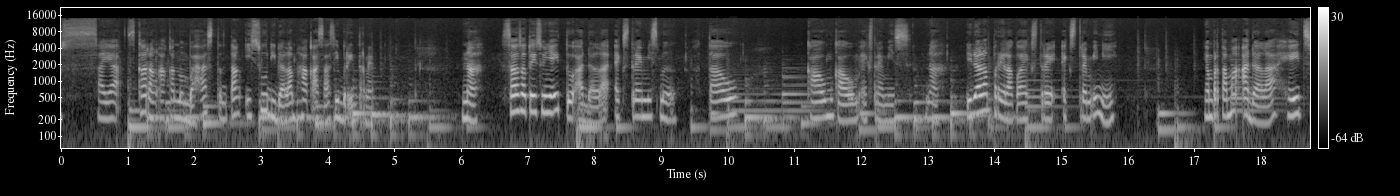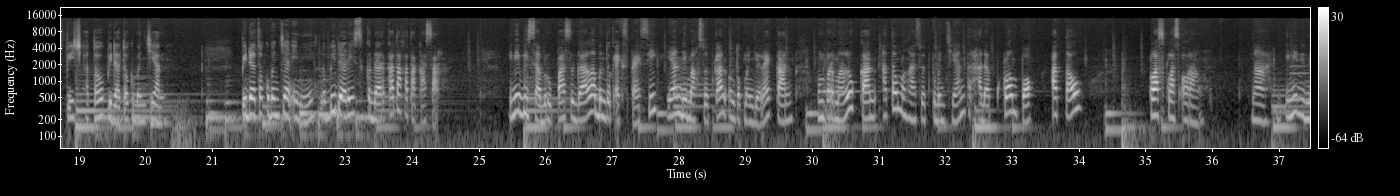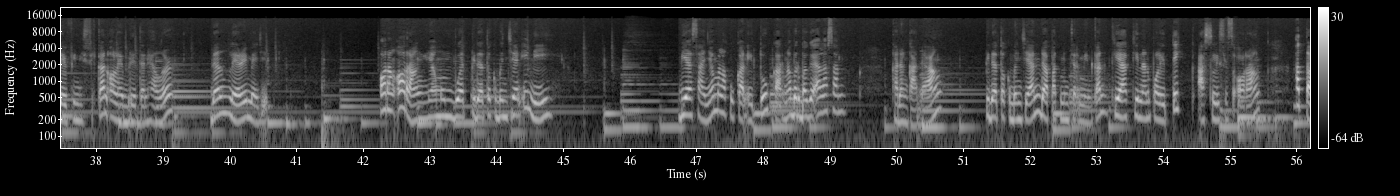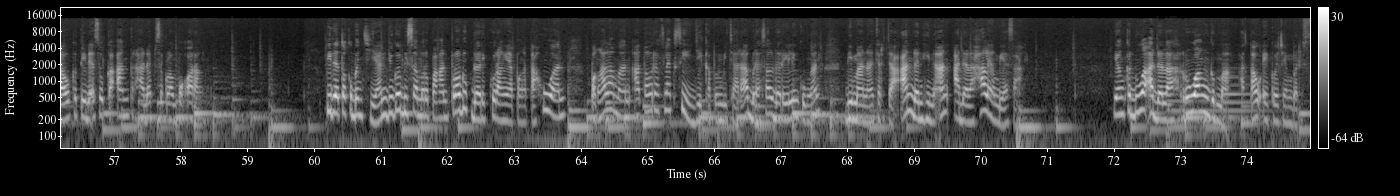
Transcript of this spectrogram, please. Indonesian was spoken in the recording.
sekarang akan membahas tentang isu di dalam hak asasi berinternet. Nah, salah satu isunya itu adalah ekstremisme atau kaum-kaum ekstremis. Nah, di dalam perilaku ekstre ekstrem ini, yang pertama adalah hate speech atau pidato kebencian. Pidato kebencian ini lebih dari sekedar kata-kata kasar ini bisa berupa segala bentuk ekspresi yang dimaksudkan untuk menjelekkan, mempermalukan, atau menghasut kebencian terhadap kelompok atau kelas-kelas orang. Nah, ini didefinisikan oleh Britton Heller dan Larry Magid. Orang-orang yang membuat pidato kebencian ini biasanya melakukan itu karena berbagai alasan. Kadang-kadang, pidato kebencian dapat mencerminkan keyakinan politik asli seseorang atau ketidaksukaan terhadap sekelompok orang. Pidato kebencian juga bisa merupakan produk dari kurangnya pengetahuan, pengalaman, atau refleksi jika pembicara berasal dari lingkungan di mana cercaan dan hinaan adalah hal yang biasa. Yang kedua adalah ruang gema atau echo chambers.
